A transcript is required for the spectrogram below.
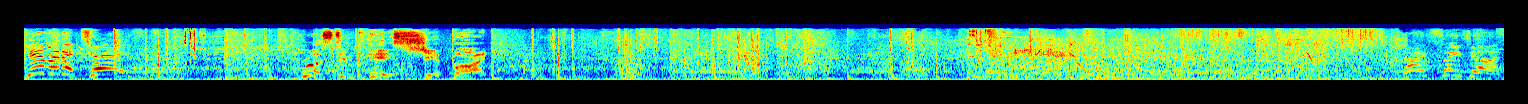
Give it a take. Rust and piss, shitbot! Nicely done!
